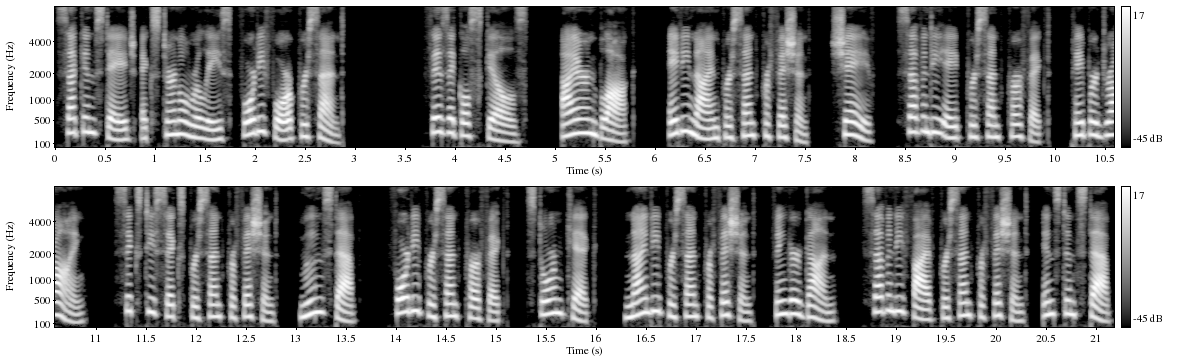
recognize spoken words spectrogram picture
Second stage external release, 44%. Physical skills. Iron block, 89% proficient. Shave, 78% perfect. Paper drawing, 66% proficient. Moon step, 40% perfect. Storm kick, 90% proficient. Finger gun, 75% proficient. Instant step,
